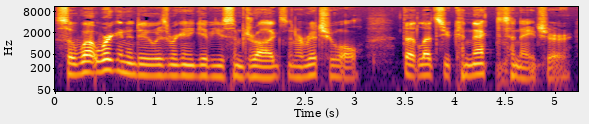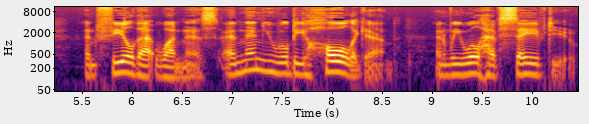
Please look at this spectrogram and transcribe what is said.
So, what we're going to do is we're going to give you some drugs and a ritual that lets you connect to nature and feel that oneness, and then you will be whole again, and we will have saved you.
